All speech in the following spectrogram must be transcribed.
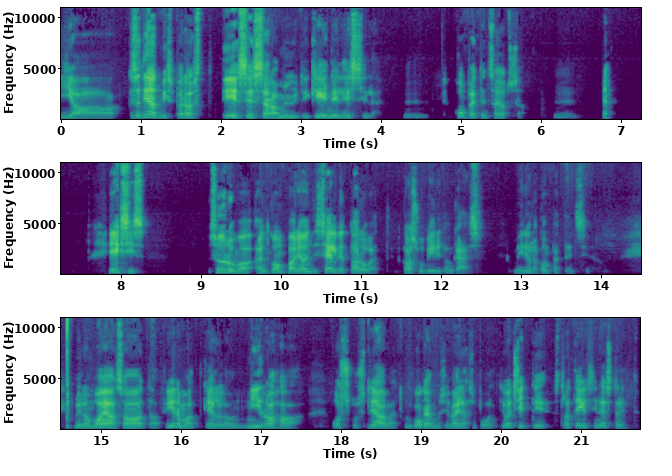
ja kas sa tead, mikspärast ESS ära müüdi G4S-ile? mm. -mm. kompetents sai otsa. Mm. ehk siis Sõõrumaa and Company andis selgelt aru, et kasvupiirid on käes. meil ei ole kompetentsi. meil on vaja saada firmat, kellel on nii raha, oskusteavet kui kogemusi väljaspoolt ja otsiti strateegilist investorit.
